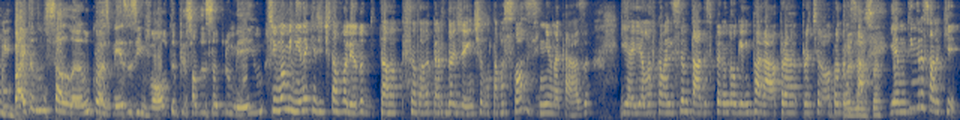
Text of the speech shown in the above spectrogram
Um baita de um salão com as mesas em volta, o pessoal dançando no meio. Tinha uma menina que a gente tava olhando, tava sentada perto da gente, ela tava sozinha na casa, e aí ela ficava ali sentada esperando alguém parar pra, pra tirar ela pra Pra dançar. dançar. E é muito engraçado que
